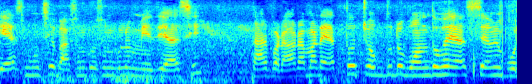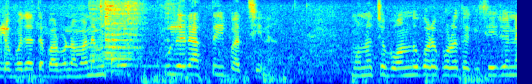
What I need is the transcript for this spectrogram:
গ্যাস মুছে বাসন কোসনগুলো মেজে আসি। তারপর আর আমার এত চোখ দুটো বন্ধ হয়ে আসছে, আমি বলে বোঝাতে পারব না। মানে আমি চোখ খুলে রাখতেই পারছি না। মনে হচ্ছে বন্ধ করে পড়ে থাকি। সেই জন্য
